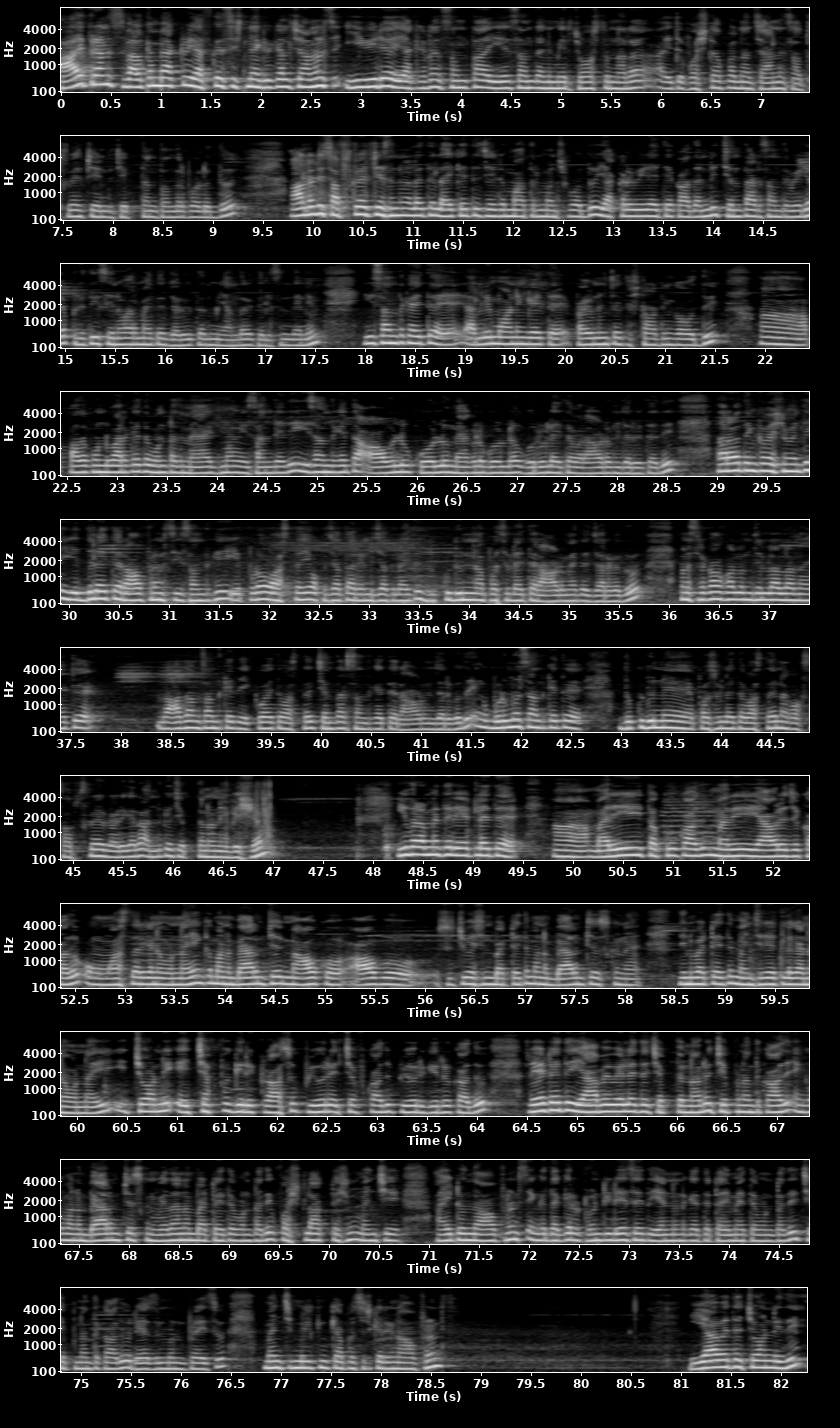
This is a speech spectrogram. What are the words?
Hi friends welcome back to SK సిస్టన్ agriculture channels ఈ video ఎక్కడ సంత ఏ సంత అని మీరు చూస్తున్నారా? అయితే ఫస్ట్ ఆఫ్ ఆల్ నా ఛానల్ సబ్స్క్రైబ్ చేయండి చెప్తాను తొందరపడొద్దు. ఆల్రెడీ సబ్స్క్రైబ్ చేసిన వాళ్ళైతే లైక్ అయితే చేయడం మాత్రం మర్చిపోవద్దు. ఎక్కడ వీడియో అయితే కాదండి చింతాడు సంత వీడియో. ప్రతి శనివారం అయితే జరుగుతుంది మీ అందరికీ తెలిసిందేని. ఈ సంతకైతే ఎర్లీ మార్నింగ్ అయితే ఫైవ్ నుంచి అయితే స్టార్టింగ్ అవుద్ది. పదకొండు వరకు అయితే ఉంటుంది మ్యాక్సిమం ఈ సంత అయితే ఈ సంతకైతే ఆవులు కోళ్ళు మేకలు గోళ్ళు గొర్రెలు అయితే రావడం జరుగుతుంది. తర్వాత ఇంకా విషయం అయితే ఎద్దులు అయితే రావు ఫ్రెండ్స్ ఈ సంతకి. ఎప్పుడో వస్తాయి ఒక జత రెండు జతలు అయితే దుక్కు దున్న పశువులు అయితే రావడం అయితే జరగదు. మన శ్రీకాకుళం జిల్లాలోనైతే రాజాం సంతకైతే ఎక్కువైతే వస్తాయి చింతర్ సంతకైతే రావడం జరగదు. ఇంకా బుడుమూరు సంతకైతే దుక్కు దున్నే పశువులు అయితే వస్తాయి. నాకు ఒక సబ్స్క్రైబర్ అడిగారు అందుకే చెప్తున్నాను ఈ విషయం. ఈ అయితే రేట్లు అయితే మరీ తక్కువ కాదు మరీ యావరేజ్ కాదు ఒక మోస్తరుగానే ఉన్నాయి. ఇంకా మనం బేరం చే ఆవుకు ఆవు సిచ్యువేషన్ బట్టి అయితే మనం బేరం చేసుకునే దీన్ని బట్టి అయితే మంచి రేట్లుగానే ఉన్నాయి. ఇది చూడండి HF Gir cross pure HF కాదు ప్యూర్ గిరి కాదు. రేట్ అయితే యాభై వేలు అయితే చెప్తున్నారు. చెప్పినంత కాదు ఇంకా మనం బేరం చేసుకునే విధానం బట్టి అయితే ఉంటుంది. ఫస్ట్ లాక్టేషన్ మంచి హైట్ ఉంది ఆఫ్ ఫ్రెండ్స్ ఇంకా దగ్గర ట్వంటీ డేస్ అయితే ఎండడానికి అయితే టైం అయితే ఉంటుంది. చెప్పినంత కాదు రీజనబుల్ ప్రైస్ మంచి మిల్కింగ్ కెపాసిటీ కరిగిన ఫ్రెండ్స్. ఈ ఆవు అయితే చూడండి ఇది.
